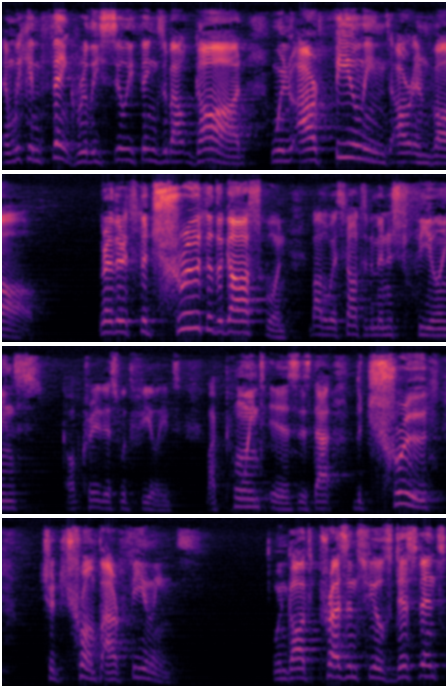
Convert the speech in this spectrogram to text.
And we can think really silly things about God when our feelings are involved. Whether it's the truth of the gospel. And by the way, it's not to diminish feelings. God created us with feelings. My point is, is that the truth should trump our feelings. When God's presence feels distant,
